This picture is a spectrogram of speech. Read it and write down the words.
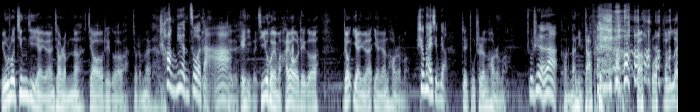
比如说京剧演员叫什么呢？叫这个叫什么来着？唱念做打对，对，给你个机会嘛。还有这个表演员，演员靠什么？声台形表。这主持人靠什么？主持人啊，靠男女搭配，干活不累。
